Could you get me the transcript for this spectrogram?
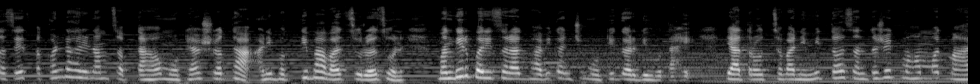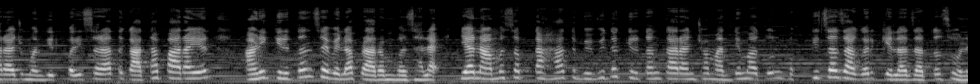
तसेच अखंड हरिनाम सप्ताह मोठ्या श्रद्धा आणि भक्तिभावात सुरू असून मंदिर परिसरात भाविकांची मोठी गर्दी होत आहे. यात्रोत्सवानिमित्त संत शेख मोहम्मद महाराज मंदिर परिसरात गाथा पारायण आणि कीर्तन सेवेला प्रारंभ झालाय. या नामसप्ताहात विविध कीर्तनकारांच्या माध्यमातून भक्तीचा जागर केला जात असून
